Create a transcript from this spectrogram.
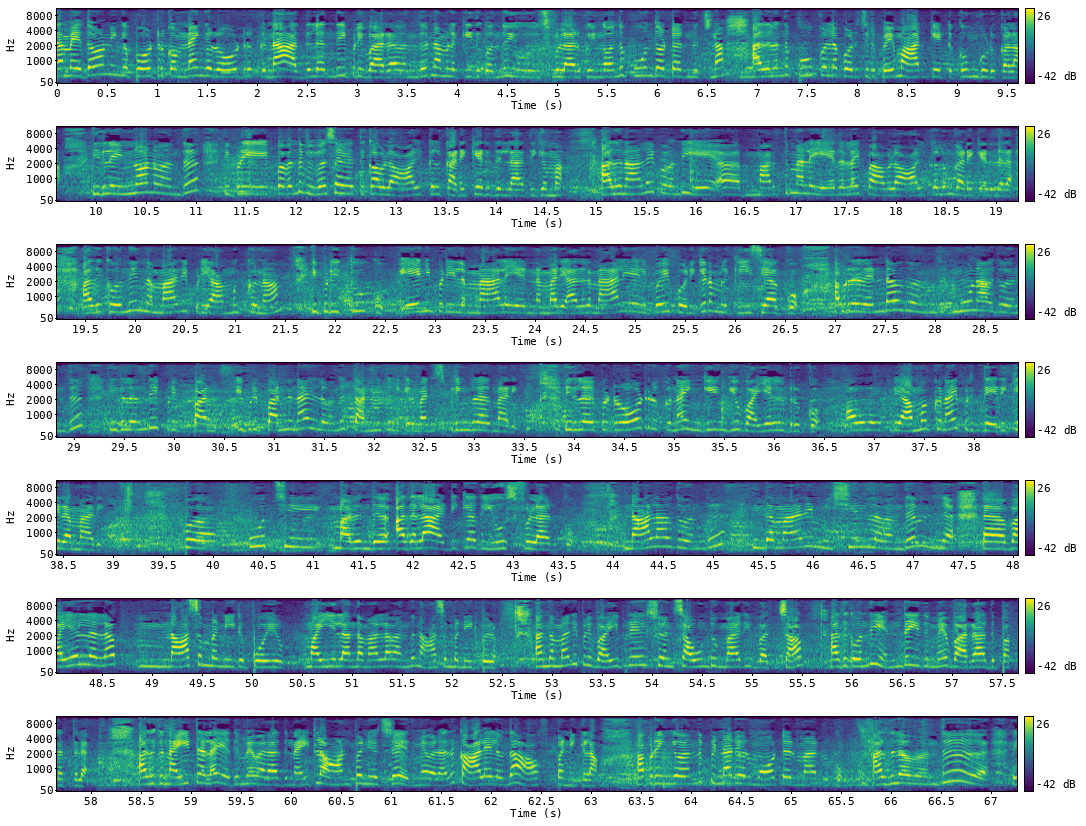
நம்ம ஏதோ நீங்கள் போட்டிருக்கோம்னா இங்கே ரோடு இருக்குன்னா அதுலேருந்து இப்படி வர வந்து நம்மளுக்கு இதுக்கு வந்து யூஸ்ஃபுல்லாக இருக்கும். இங்கே வந்து பூந்தோட்டம் இருந்துச்சுன்னா அதுலேருந்து பூக்களை பொறிச்சிட்டு போய் மார்க்கெட்டுக்கும் கொடுக்கலாம். இதில் இன்னொன்று வந்து இப்படி இப்போ வந்து விவசாயத்துக்கு அவ்வளோ ஆட்கள் கிடைக்கிறது இல்லை அதிகமாக அதனால இப்போ வந்து ஏ மரத்து மேலே ஏறலாம் இப்போ அவ்வளோ ஆட்களும் கிடைக்கிறது இல்லை. அதுக்கு வந்து இந்த மாதிரி இப்படி அமுக்குனா இப்படி தூக்கும். ஏணிப்படியில் மேலே ஏறின மாதிரி அதில் மேலே ஏறி போய் பொடிக்க நம்மளுக்கு ஈஸியாக இருக்கும். அப்புறம் ரெண்டாவது வந்து மூணாவது வந்து இதுலேருந்து இப்படி பண் இப்படி பண்ணுனா இதில் வந்து தண்ணி தெளிக்கிற மாதிரி ஸ்ப்ரிங்க்லர் மாதிரி. இதில் இப்படி ரோடு இருக்குன்னா இங்கேயும் இங்கேயும் வயல் இருக்கும். அதில் இப்படி அமுக்குனா இப்படி தெரிக்கிற மாதிரி. இப்போ பூச்சி மருந்து அதெல்லாம் அடிக்க அது யூஸ்ஃபுல்லாக இருக்கும். நாலாவது வந்து இந்த மாதிரி மிஷினில் வந்து இந்த வயல்லலாம் நாசம் பண்ணிட்டு போயிடும் மயில் அந்த மாதிரிலாம் வந்து நாசம் பண்ணிட்டு போயிடும் அந்த மாதிரி இப்படி வைப்ரேஷன் சவுண்டு மாதிரி வச்சா அதுக்கு வந்து எந்த இதுவுமே வராது பக்கத்தில். அதுக்கு நைட்டெல்லாம் எதுவுமே வராது. நைட்டில் ஆன் பண்ணி வச்சுட்டா எதுவுமே வராது. காலையில் வந்து ஆஃப் பண்ணிக்கலாம். அப்புறம் இங்கே வந்து பின்னாடி ஒரு மோட்டர் மாதிரி இருக்கும். அதில் வந்து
